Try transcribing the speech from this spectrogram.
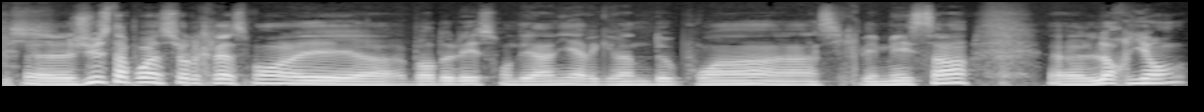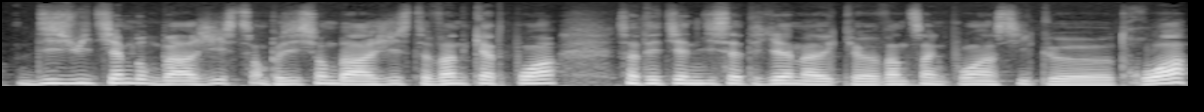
juste un point sur le classement les Bordelais sont derniers avec 22 points, ainsi que les Messins. Lorient, 18e, donc barragiste, en position de barragiste, 24 points. Saint-Etienne, 17e avec 25 points, ainsi que 3,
